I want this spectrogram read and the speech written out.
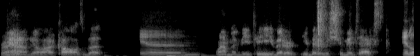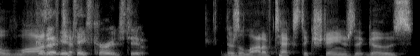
I, mean, I don't get a lot of calls, but And when I'm a VP, you better you better just shoot me a text and a lot of it, it takes courage too. there's a lot of text exchange that goes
